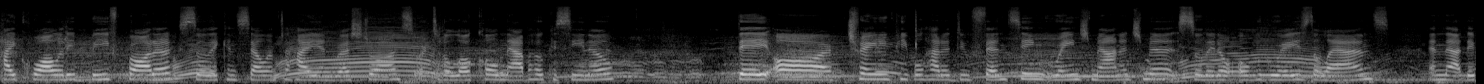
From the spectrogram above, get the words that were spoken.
high quality beef products so they can sell them to high end restaurants or to the local Navajo casino. They are training people how to do fencing, range management, so they don't overgraze the lands, and that they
